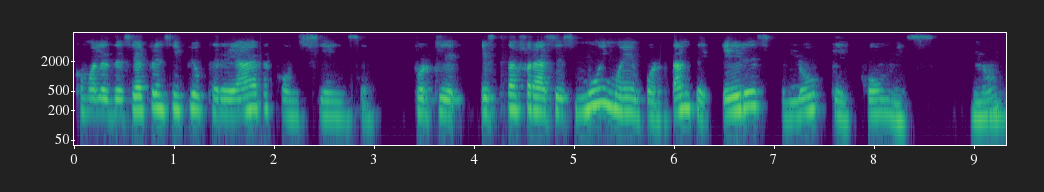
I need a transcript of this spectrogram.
como les decía al principio, crear conciencia. Porque esta frase es muy, muy importante. Eres lo que comes, ¿no?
